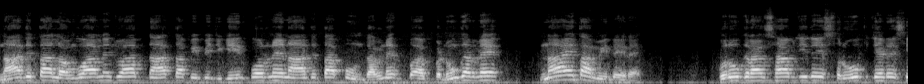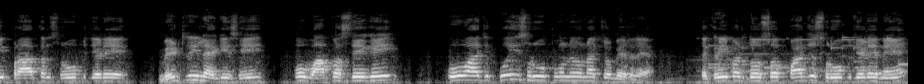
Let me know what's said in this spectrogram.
ਨਾ ਦਿੱਤਾ, ਲੌਂਗਵਾਲ ਨੇ ਜਵਾਬ, ਨਾ ਦਿੱਤਾ ਬੀਬੀ ਜਗੀਰ ਕੌਰ ਨੇ, ਨਾ ਦਿੱਤਾ ਭੂੰਦਰ ਨੇ ਬ- ਬਡੂੰਗਰ ਨੇ, ਨਾ ਇਹ ਧਾਮੀ ਦੇ ਰਹੇ। ਗੁਰੂ ਗ੍ਰੰਥ ਸਾਹਿਬ ਜੀ ਦੇ ਸਰੂਪ ਜਿਹੜੇ ਸੀ, ਪ੍ਰਾਤਨ ਸਰੂਪ ਜਿਹੜੇ ਮਿਲਟਰੀ ਲੈ ਗਈ ਸੀ, ਉਹ ਵਾਪਸ ਦੇ ਗਈ। ਉਹ ਅੱਜ ਕੋਈ ਸਰੂਪ ਉਹਨੇ ਉਹਨਾਂ ਚੋਂ ਮਿਲ ਰਿਹਾ ਤਕਰੀਬਨ 205 ਸਰੂਪ ਜਿਹੜੇ ਨੇ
